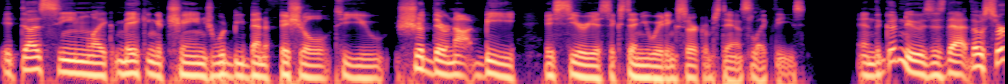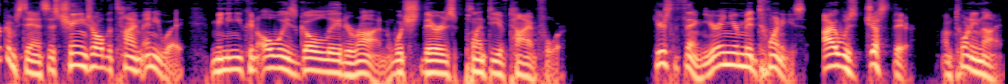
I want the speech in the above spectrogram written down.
it does seem like making a change would be beneficial to you should there not be a serious extenuating circumstance like these. And the good news is that those circumstances change all the time anyway, meaning you can always go later on, which there is plenty of time for. Here's the thing you're in your mid 20s. I was just there. I'm 29.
